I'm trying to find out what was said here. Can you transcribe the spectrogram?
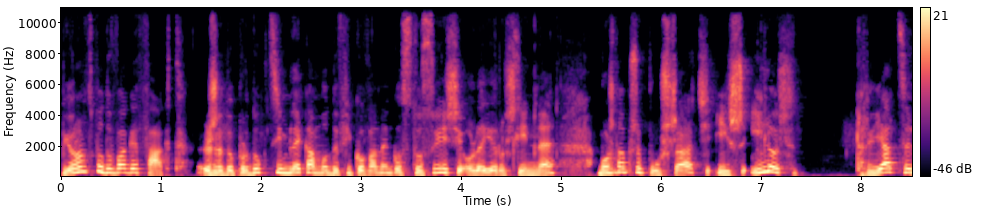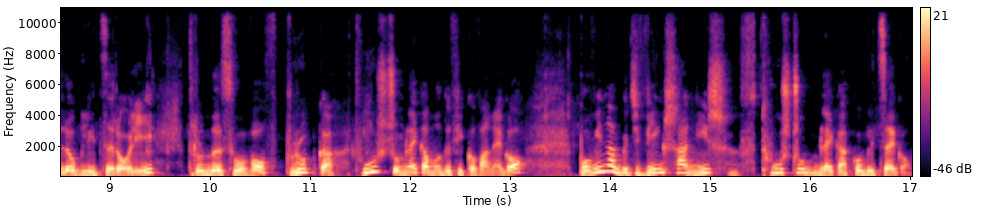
Biorąc pod uwagę fakt, że do produkcji mleka modyfikowanego stosuje się oleje roślinne, można przypuszczać, iż ilość triacylogliceroli, trudne słowo, w próbkach tłuszczu mleka modyfikowanego powinna być większa niż w tłuszczu mleka kobiecego.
